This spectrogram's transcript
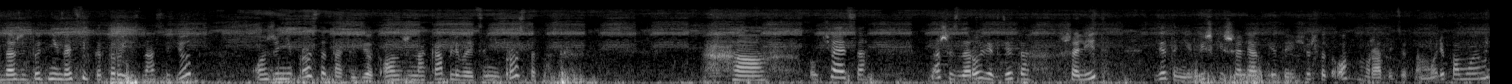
даже тот негатив, который из нас идет, он же не просто так идет, он же накапливается не просто так. А, получается, наше здоровье где-то шалит, где-то нервишки шалят, где-то еще что-то. О, Мурат идет на море, по-моему.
